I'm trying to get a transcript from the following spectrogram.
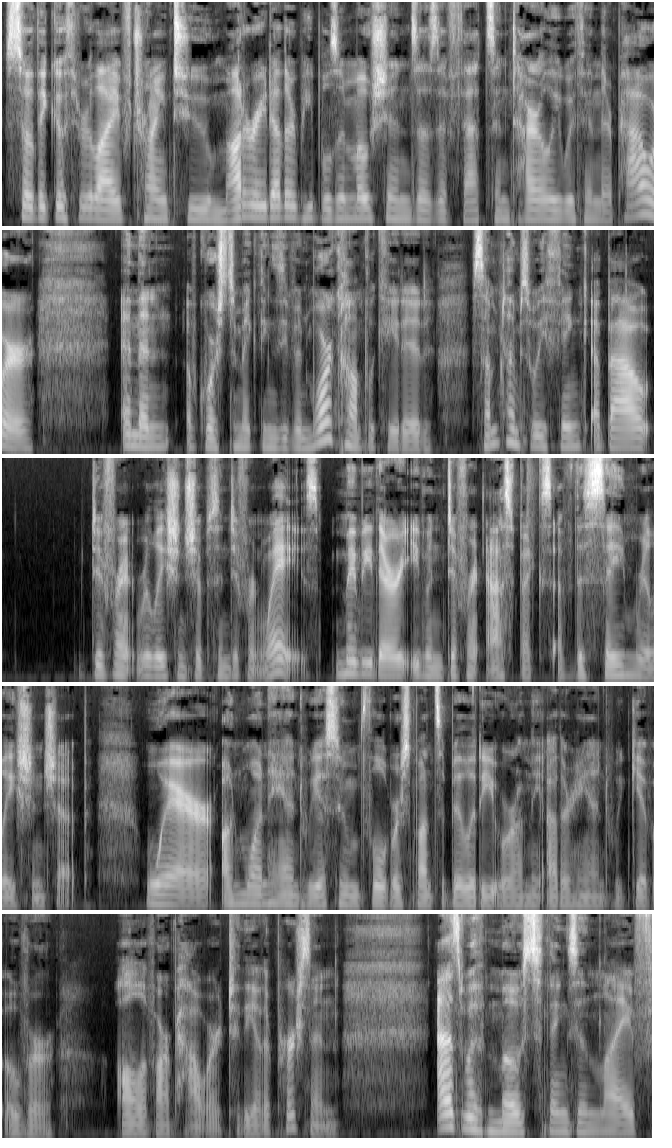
So they go through life trying to moderate other people's emotions as if that's entirely within their power. And then, of course, to make things even more complicated, sometimes we think about different relationships in different ways. Maybe there are even different aspects of the same relationship where, on one hand, we assume full responsibility, or on the other hand, we give over all of our power to the other person. As with most things in life,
